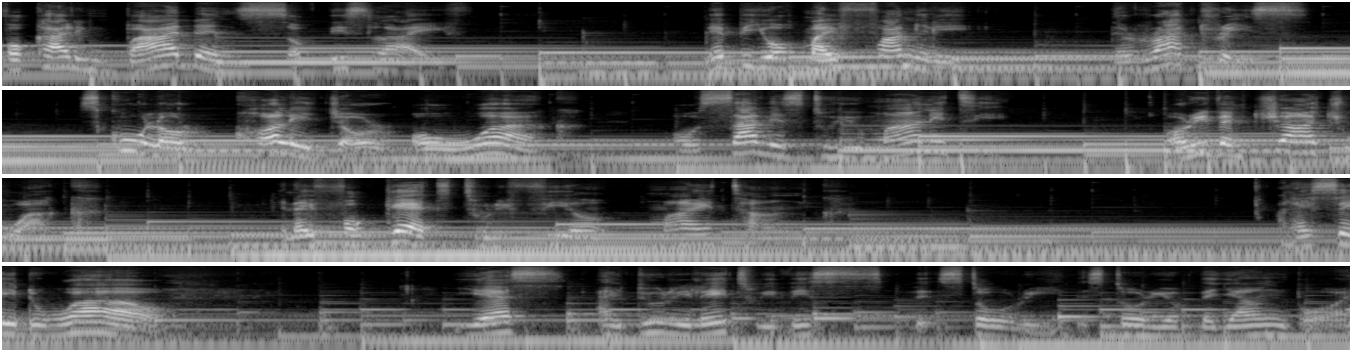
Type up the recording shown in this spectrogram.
for carrying burdens of this life. Maybe of my family, the rat race, school or college or, or work or service to humanity or even church work, and I forget to refill my tank. And I said, Wow, yes, I do relate with this, story, the story of the young boy.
